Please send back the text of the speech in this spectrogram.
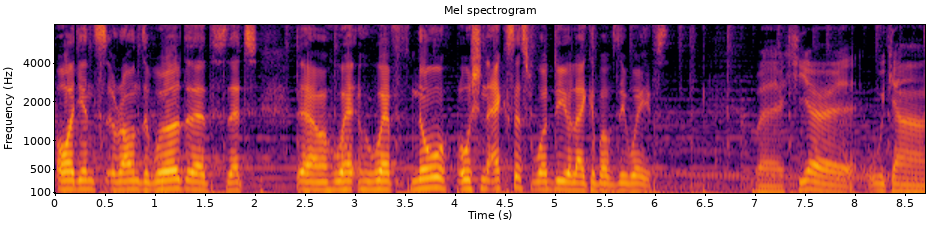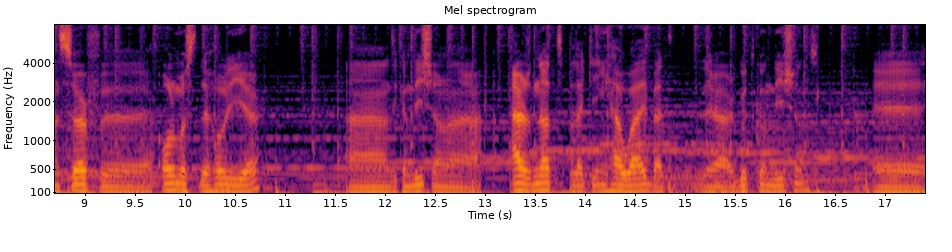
audience around the world that that uh, who ha- who have no ocean access. What do you like about the waves? Well, here we can surf uh, almost the whole year, and the conditions are, are not like in Hawaii, but there are good conditions. Uh,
